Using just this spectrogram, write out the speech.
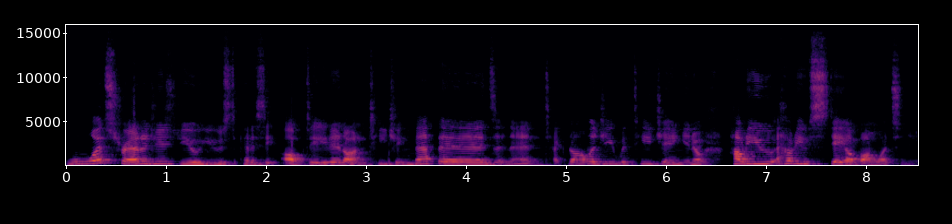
what strategies do you use to kind of stay updated on teaching methods and, and technology with teaching? You know how do you how do you stay up on what's new?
